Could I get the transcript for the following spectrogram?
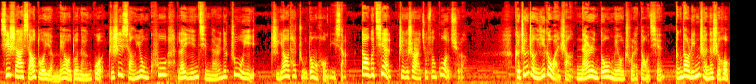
其实啊，小朵也没有多难过，只是想用哭来引起男人的注意。只要他主动哄一下，道个歉，这个事儿就算过去了。可整整一个晚上，男人都没有出来道歉。等到凌晨的时候，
